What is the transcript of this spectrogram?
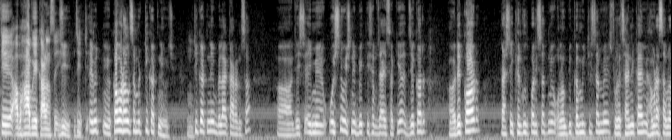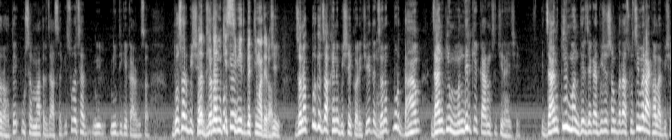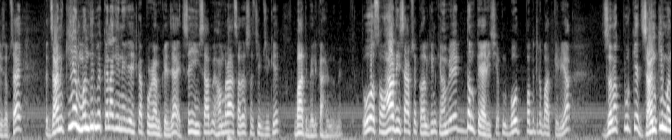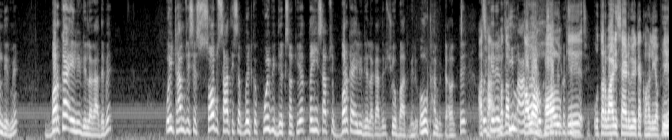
के अभाव के कारण से जी एहिमे कवर हॉल सबमे टिकट नहि होइ छै। टिकट नहि भेला कारणसँ जैसे एहिमे वैष्णव व्यक्ति सब जा सकिए जेकर रिकॉर्ड राष्ट्रीय खेलकूद परिषदमे ओलंपिक कमिटी सबमे सुरक्षा निकायमे हमरा सब लग रहतै उ सब मात्र जा सके सुरक्षा नि- नीतिके कारणसँ दोसर विषय मतलब भीतर सीमित व्यक्ति मात्रै जी जनकपुर के जखन विषय करै छियै तऽ जनकपुर धाम जानकी मंदिर के कारण से चिन्हाइ छै जानकी मंदिर जेकरा विश्व संपदा सूची में राखय वाला विषय सब छै तऽ जानकीय मंदिर में कैला कि नहीं जे एकटा प्रोग्राम कयल जाय सही हिसाब में हमरा सदस्य सचिव जी के बात भेल काठमांडू में तो वो सौहार्द हिसाब से कहलखिन कि हम एकदम तैयारी छी अपने बहुत पवित्र बात के लिया जनकपुर के जानकी मंदिर में बड़का एलईडी लगा ओहिठाम जैसे सब साथी सब बैठ के कोई भी देख सकिए तही हिसाब से बड़का एलईडी लगा देबै सेहो बात भेलै। ओहूठाम एकटा लगतै अच्छा मतलब टीम कवर हॉल के छै। उत्तरवाड़ी साइड में एकटा कहली अपने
